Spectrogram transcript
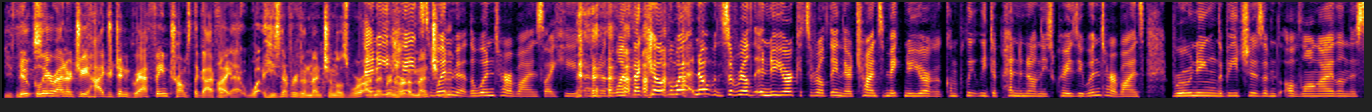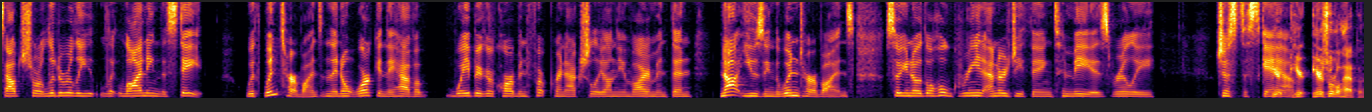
You think nuclear so? energy, hydrogen, graphene. Trump's the guy for I, that. what, he's never even mentioned those words. I've never he even heard him hates mention windmill, it. the wind turbines, like he, you know, the ones that kill the wind. No, it's a real in New York. It's a real thing. They're trying to make New York a completely dependent on these crazy wind turbines, ruining the beaches of, of Long Island, the South Shore, literally like, lining the state with wind turbines, and they don't work, and they have a way bigger carbon footprint actually on the environment than not using the wind turbines. So you know, the whole green energy thing to me is really just a scam. Here- here- here's what'll happen.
